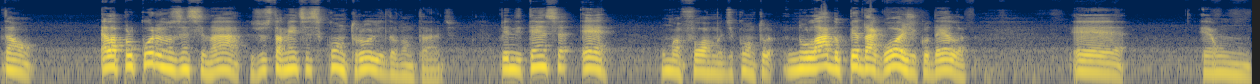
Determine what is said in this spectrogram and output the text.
Então, ela procura nos ensinar justamente esse controle da vontade. Penitência é uma forma de controle. No lado pedagógico dela, é, é, um,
